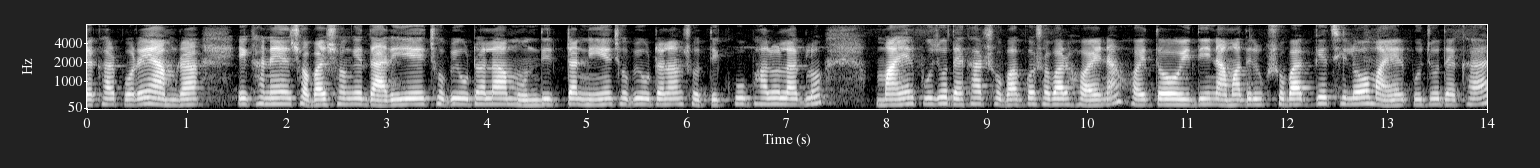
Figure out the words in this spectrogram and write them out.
দেখার পরে আমরা এখানে সবার সঙ্গে দাঁড়িয়ে ছবি উঠালাম মন্দিরটা নিয়ে ছবি উঠালাম। সত্যি খুব ভালো লাগল। মায়ের পুজো দেখার সৌভাগ্য সবার হয় না। হয়তো ওই দিন আমাদের সৌভাগ্যে ছিল মায়ের পুজো দেখার।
